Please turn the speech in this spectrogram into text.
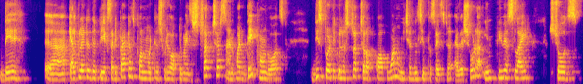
they uh, calculated the PXRD patterns for Material Studio optimized structures, and what they found was this particular structure of COF1, which has been synthesized as I showed in previous slide, shows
